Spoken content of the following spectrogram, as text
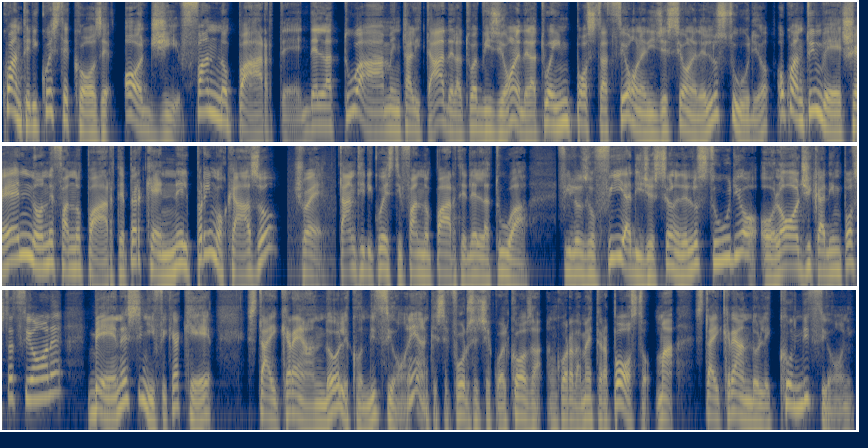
quante di queste cose oggi fanno parte della tua mentalità, della tua visione, della tua impostazione di gestione dello studio, o quanto invece non ne fanno parte perché nel primo caso cioè tanti di questi fanno parte della tua filosofia di gestione dello studio o logica di impostazione, bene, significa che stai creando le condizioni, anche se forse c'è qualcosa ancora da mettere a posto, ma stai creando le condizioni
